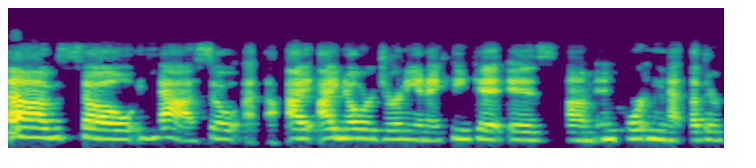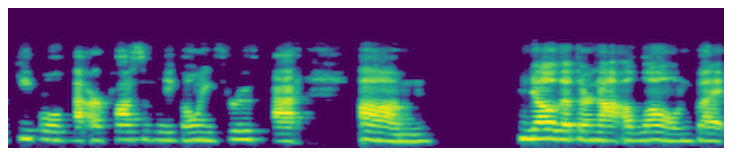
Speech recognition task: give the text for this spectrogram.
um, so yeah, so I, I know her journey and I think it is um, important that other people that are possibly going through that um, know that they're not alone. But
